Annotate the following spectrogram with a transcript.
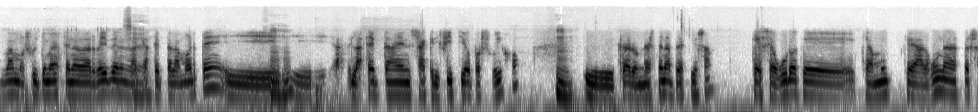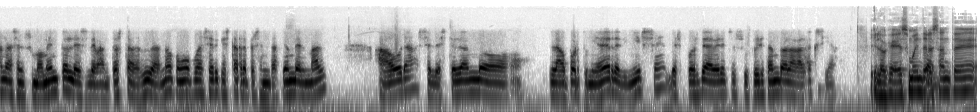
vamos última escena de Darth Vader en la Sí. que acepta la muerte y la acepta en sacrificio por su hijo Mm. y claro, una escena preciosa que seguro que, que, a, mu- que a algunas personas en su momento les levantó estas dudas, ¿no? ¿Cómo puede ser que esta representación del mal ahora se le esté dando la oportunidad de redimirse después de haber hecho sufrir tanto a la galaxia? Y lo que es muy interesante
